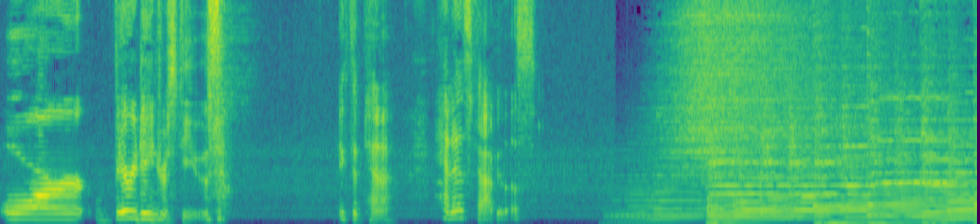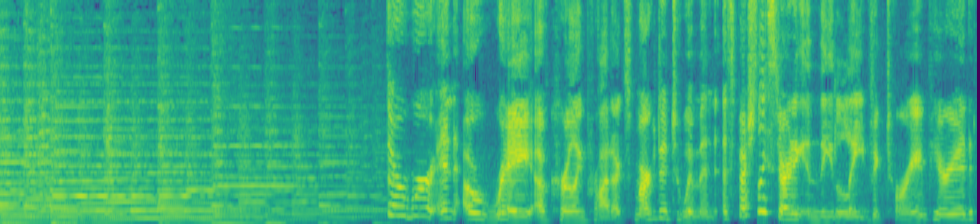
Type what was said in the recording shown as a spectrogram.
or very dangerous to use. Except henna. Henna is fabulous. There were an array of curling products marketed to women, especially starting in the late Victorian period,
